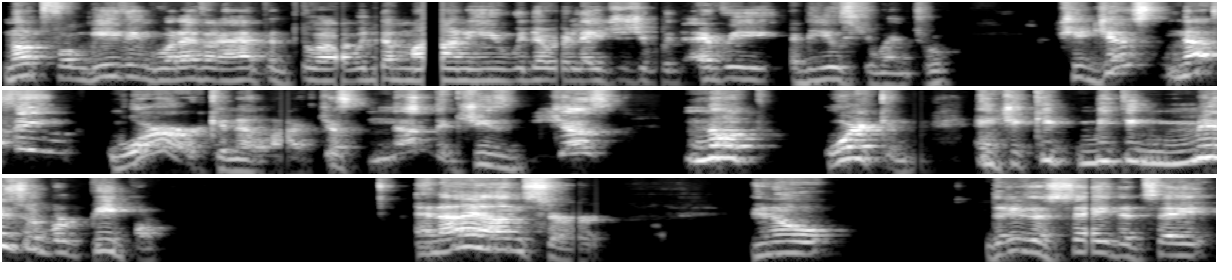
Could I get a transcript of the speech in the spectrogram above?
not forgiving whatever happened to her with the money, with the relationship, with every abuse she went through, she just nothing work in her life. Just nothing. She's just not working. And she keep meeting miserable people. And I answer, you know, there is a say that say,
